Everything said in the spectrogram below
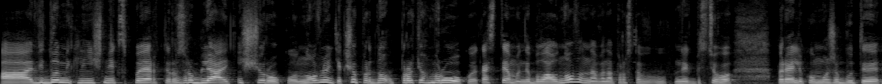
А відомі клінічні експерти розробляють і щороку оновлюють. Якщо протягом року якась тема не була оновлена, вона просто ну, якби з цього переліку може бути.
